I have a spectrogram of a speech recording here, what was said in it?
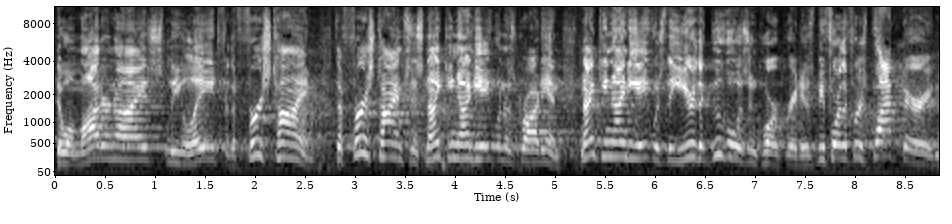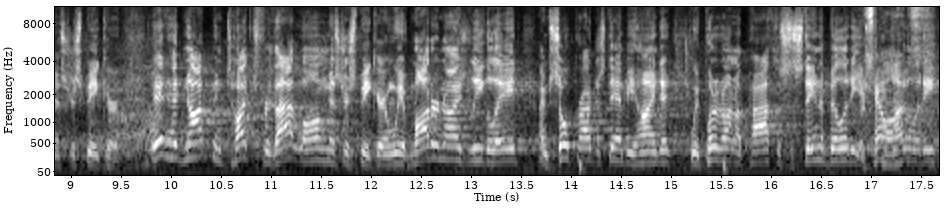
that will modernize legal aid for the first time, the first time since 1998 when it was brought in. 1998 was the year that Google was incorporated. It was before the first BlackBerry, Mr. Speaker. It had not been touched for that long, Mr. Speaker, and we have modernized legal aid. I'm so proud to stand behind it. We put it on a path to sustainability, Response? accountability,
